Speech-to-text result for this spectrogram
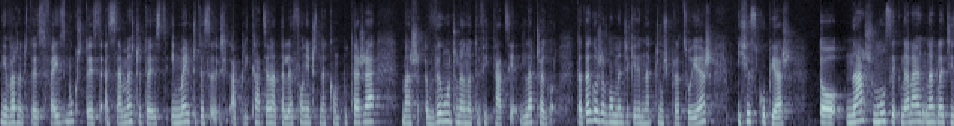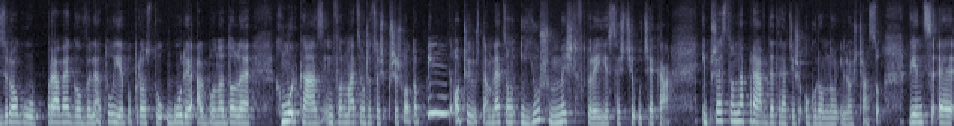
Nieważne, czy to jest Facebook, czy to jest SMS, czy to jest e-mail, czy to jest aplikacja na telefonie, czy na komputerze, masz wyłączone notyfikacje. Dlaczego? Dlatego, że w momencie, kiedy nad czymś pracujesz, i się skupiasz, to nasz muzyk nagle ci z rogu prawego wylatuje po prostu u góry albo na dole chmurka z informacją, że coś przyszło, to ping, oczy już tam lecą i już myśl, w której jesteście, ucieka. I przez to naprawdę tracisz ogromną ilość czasu. Więc e,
